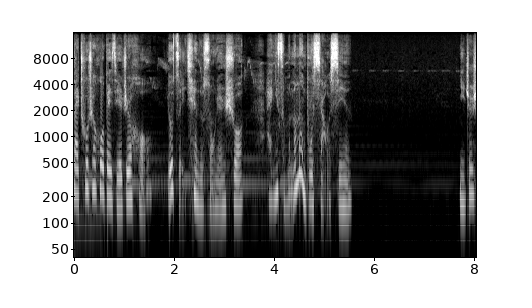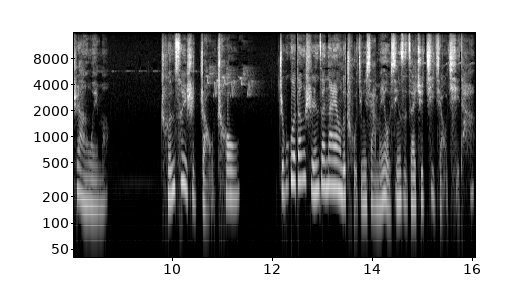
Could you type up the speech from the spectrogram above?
在出车祸被劫之后，有嘴欠的怂人说：“哎，你怎么那么不小心？你这是安慰吗？纯粹是找抽。只不过当事人在那样的处境下，没有心思再去计较其他，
